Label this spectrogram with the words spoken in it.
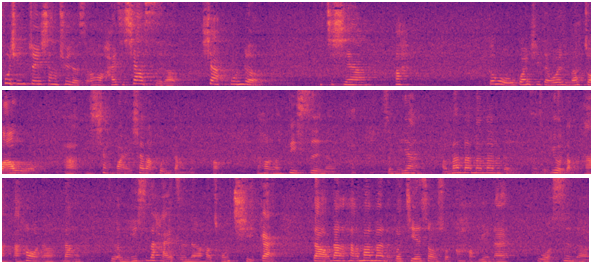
父亲追上去的时候，孩子吓死了，吓昏了。这些啊，啊，跟我无关系的，为什么要抓我？啊，吓坏了，吓到昏倒了。好，然后呢，第四呢，怎么样？啊，慢慢慢慢的，啊，就诱导他，然后呢，让这个迷失的孩子呢，哈，从乞丐到让他慢慢能够接受，说啊，原来我是呢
